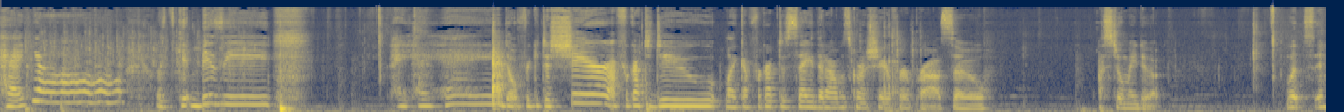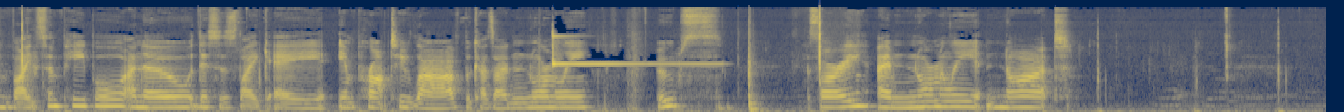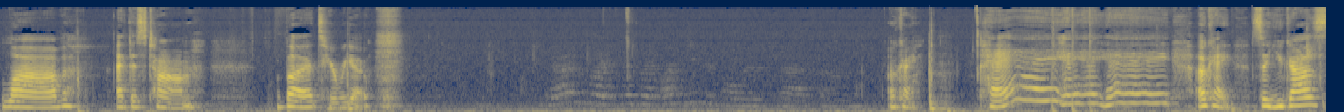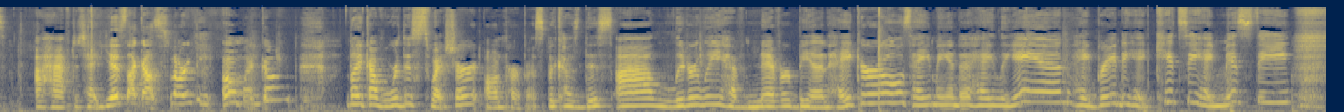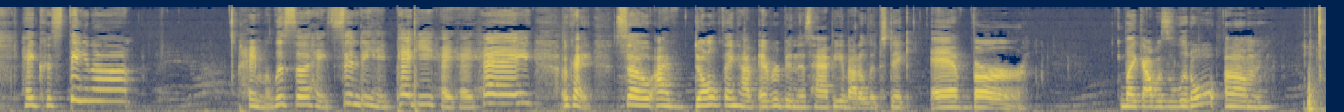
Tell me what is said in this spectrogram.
Hey y'all, let's get busy. Hey, hey, hey, don't forget to share. I forgot to do, like, I forgot to say that I was going to share for a prize, so I still may do it. Let's invite some people. I know this is like a impromptu live because I normally, oops, sorry, I'm normally not live at this time, but here we go. Okay. Hey, hey, hey, hey. Okay, so you guys, I have to tell yes, I got snarky. Oh my god. Like I wore this sweatshirt on purpose because this I literally have never been. Hey girls, hey Amanda, hey Leanne, hey Brandy, hey Kitsy, hey Misty, hey Christina. Hey Melissa, hey Cindy, hey Peggy, hey hey hey. Okay, so I don't think I've ever been this happy about a lipstick ever like I was a little um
